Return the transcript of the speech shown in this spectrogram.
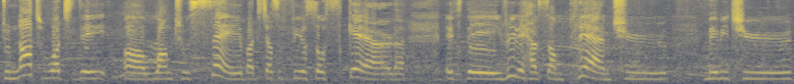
do not what they uh, want to say but just feel so scared if they really have some plan to maybe to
